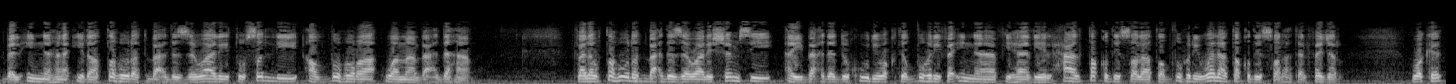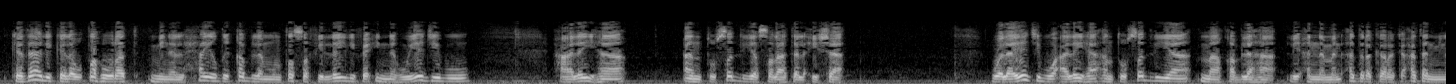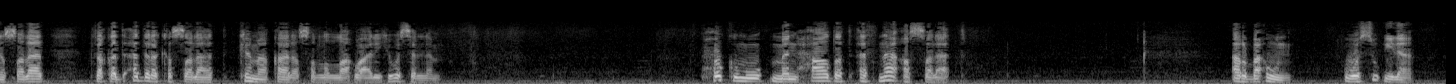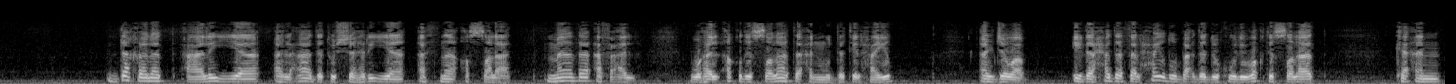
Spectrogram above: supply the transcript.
بل إنها إذا طهرت بعد الزوال تصلي الظهر وما بعدها. فلو طهرت بعد زوال الشمس أي بعد دخول وقت الظهر فإنها في هذه الحال تقضي صلاة الظهر ولا تقضي صلاة الفجر. وكذلك لو طهرت من الحيض قبل منتصف الليل فإنه يجب عليها أن تصلي صلاة العشاء. ولا يجب عليها أن تصلي ما قبلها لأن من أدرك ركعة من الصلاة فقد أدرك الصلاة كما قال صلى الله عليه وسلم. حكم من حاضت أثناء الصلاة. أربعون. وسئل دخلت علي العادة الشهرية أثناء الصلاة ماذا أفعل؟ وهل أقضي الصلاة عن مدة الحيض؟ الجواب إذا حدث الحيض بعد دخول وقت الصلاة كأن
